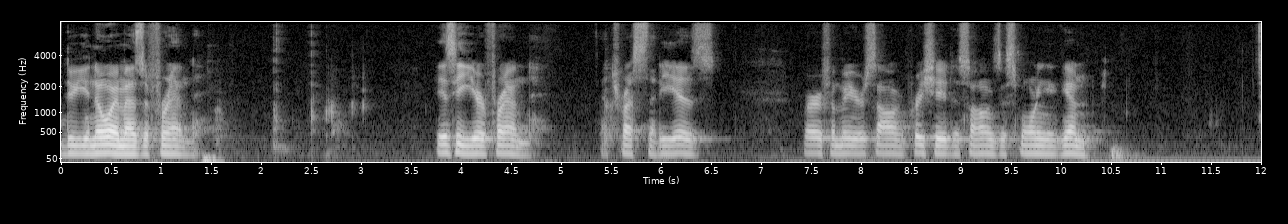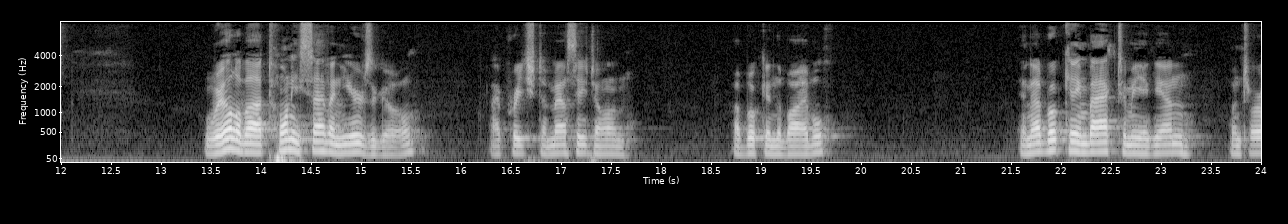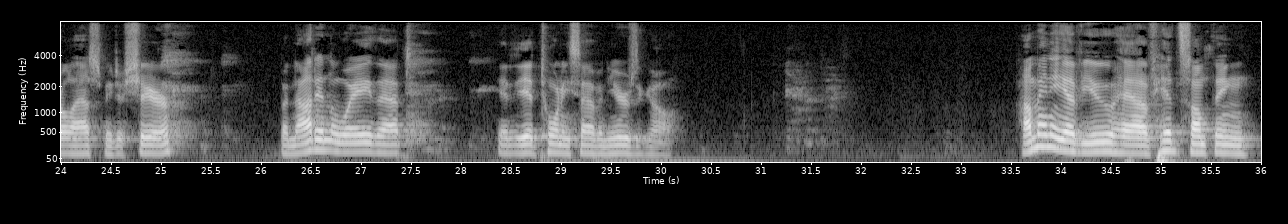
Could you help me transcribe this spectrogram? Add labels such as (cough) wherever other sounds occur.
Do you know him as a friend? Is he your friend? I trust that he is. Very familiar song. Appreciate the songs this morning again. Well, about 27 years ago, I preached a message on a book in the Bible. And that book came back to me again when Terrell asked me to share, but not in the way that it did 27 years ago. How many of you have hid something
